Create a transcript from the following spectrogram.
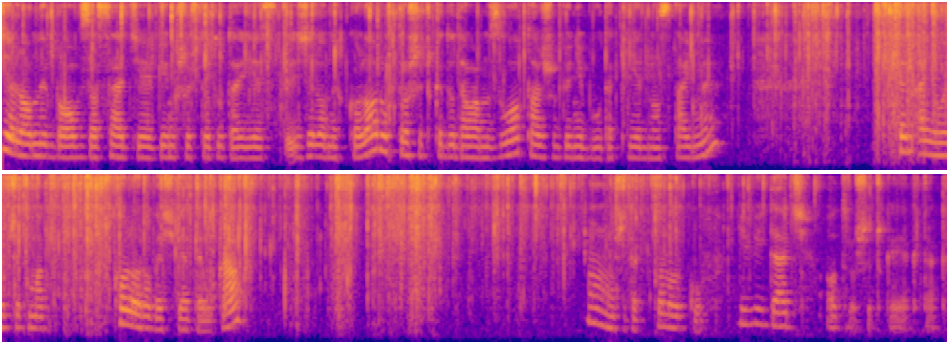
Zielony, bo w zasadzie większość to tutaj jest zielonych kolorów. Troszeczkę dodałam złota, żeby nie był taki jednostajny. Ten aniołeczek ma kolorowe światełka. No, może tak kolorków nie widać. O, troszeczkę jak tak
